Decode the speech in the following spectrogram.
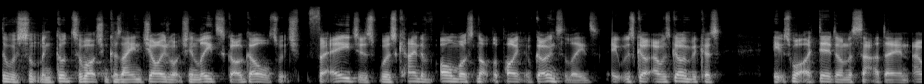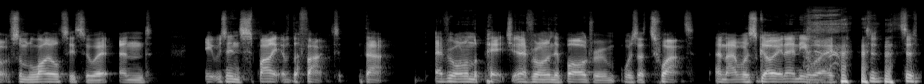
there was something good to watch, and because I enjoyed watching Leeds score goals, which for ages was kind of almost not the point of going to Leeds. It was go- I was going because it was what I did on a Saturday, and out of some loyalty to it, and it was in spite of the fact that everyone on the pitch and everyone in the boardroom was a twat, and I was going anyway to, to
